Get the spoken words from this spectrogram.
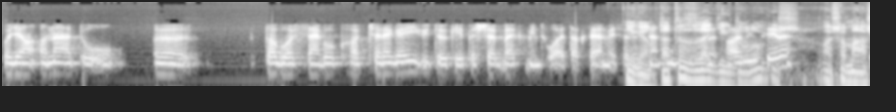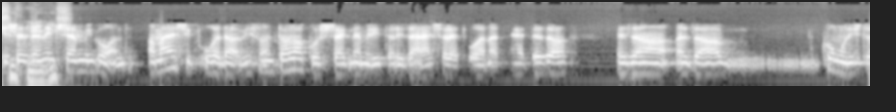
hogy a, a NATO ö, tagországok hadseregei ütőképesebbek, mint voltak természetesen. Igen, tehát ez az egyik dolog, éve, és, és a másik És ezzel nincs semmi gond. A másik oldal viszont a lakosság nem militarizálása lett volna. Tehát ez a, ez a, ez a kommunista,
